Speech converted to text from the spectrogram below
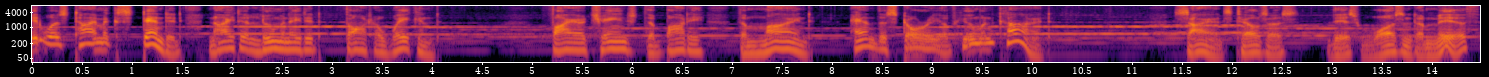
It was time extended, night illuminated, thought awakened. Fire changed the body, the mind, and the story of humankind. Science tells us this wasn't a myth.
